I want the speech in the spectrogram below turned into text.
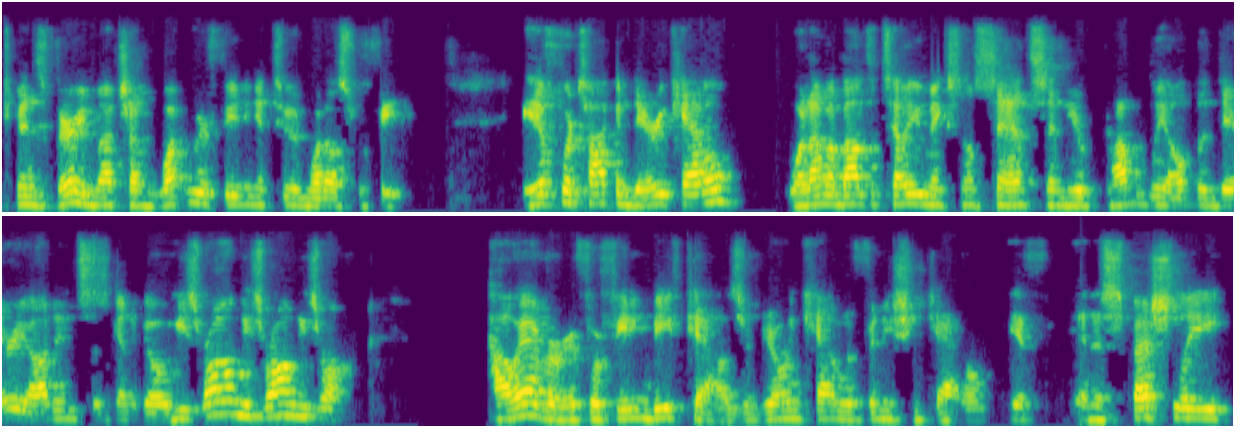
depends very much on what we're feeding it to and what else we're feeding. If we're talking dairy cattle, what I'm about to tell you makes no sense, and you're probably all the dairy audience is going to go, he's wrong, he's wrong, he's wrong. However, if we're feeding beef cows or growing cattle or finishing cattle, if and especially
